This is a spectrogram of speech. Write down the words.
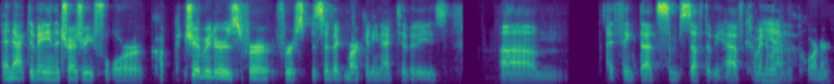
and activating the treasury for co- contributors for for specific marketing activities. Um, I think that's some stuff that we have coming yeah. around the corner.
